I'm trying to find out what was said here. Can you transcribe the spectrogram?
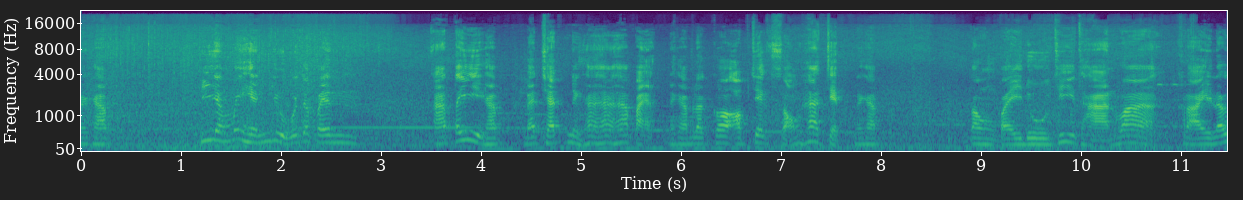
นะครับ ที่ยังไม่เห็นอยู่ก็จะเป็น อาร์ตี้ครับแบทแชท15558 นะครับ แล้วก็ Object 257 นะครับ ต้องไปดูที่ฐานว่าใครแล้ว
